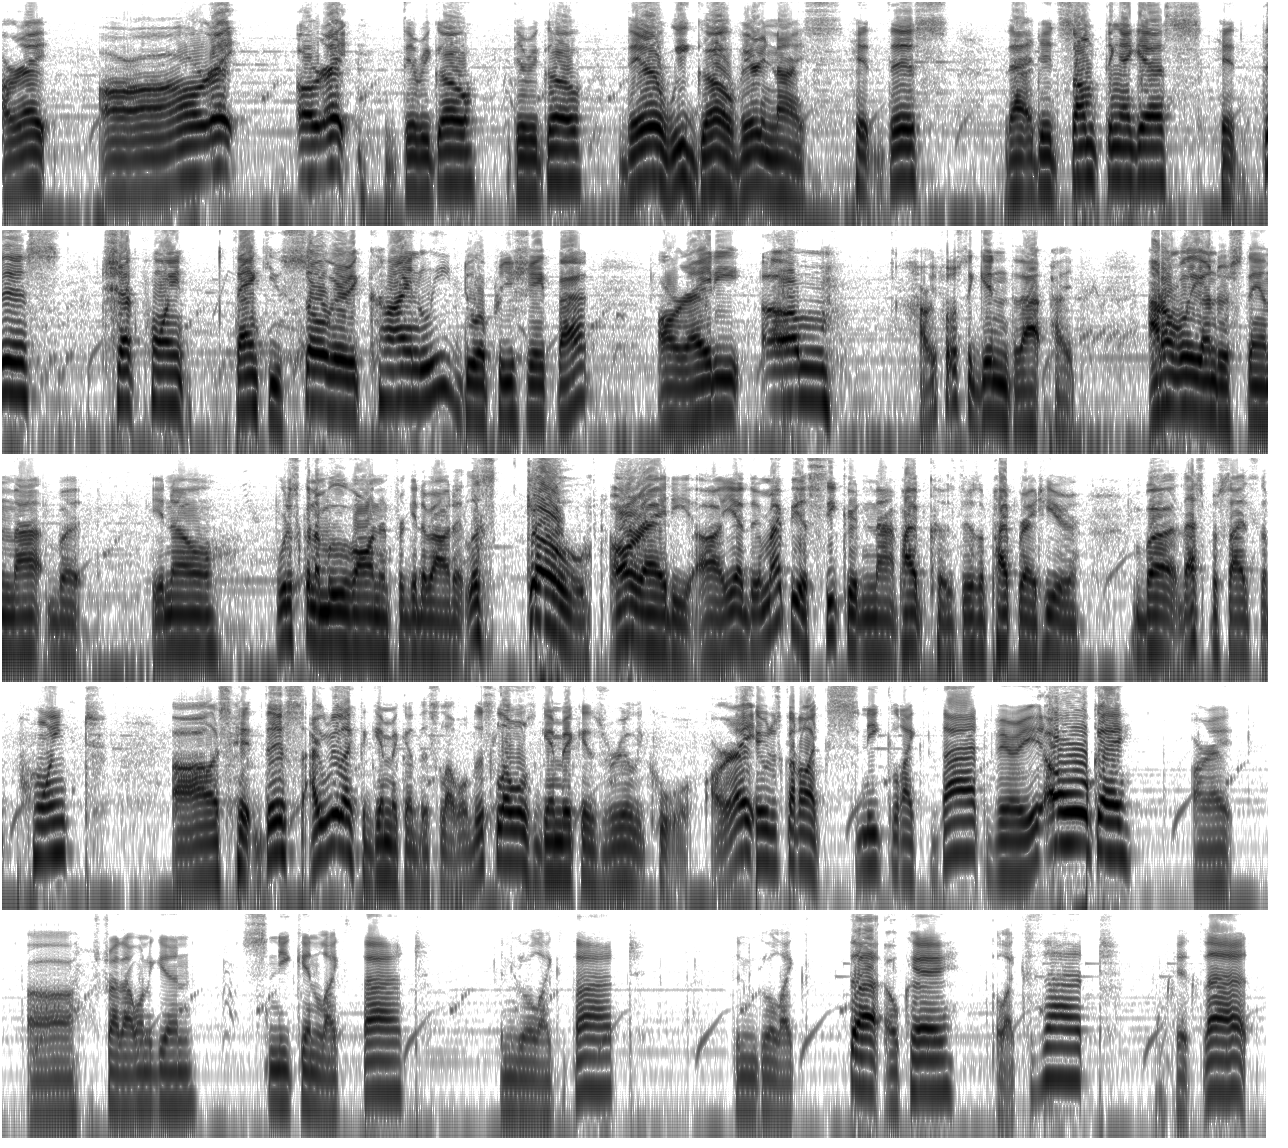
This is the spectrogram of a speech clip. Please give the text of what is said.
Alright. Alright. Alright. There we go. There we go. There we go. Very nice. Hit this. That did something, I guess. Hit this checkpoint. Thank you so very kindly. Do appreciate that. Alrighty. Um, how are we supposed to get into that pipe? I don't really understand that, but, you know, we're just gonna move on and forget about it. Let's go! Alrighty. Uh, yeah, there might be a secret in that pipe, because there's a pipe right here. But that's besides the point. Uh, let's hit this. I really like the gimmick of this level. This level's gimmick is really cool. Alright, we just gotta, like, sneak like that. Very... Oh, okay. Alright. Uh, let's try that one again sneak in like that, then go like that, then go like that, okay? Go like that, hit that,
